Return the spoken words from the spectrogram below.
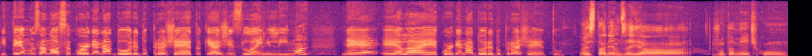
E temos a nossa coordenadora do projeto, que é a Gislaine Lima, né? Ela é coordenadora do projeto. Nós estaremos aí a, juntamente com,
